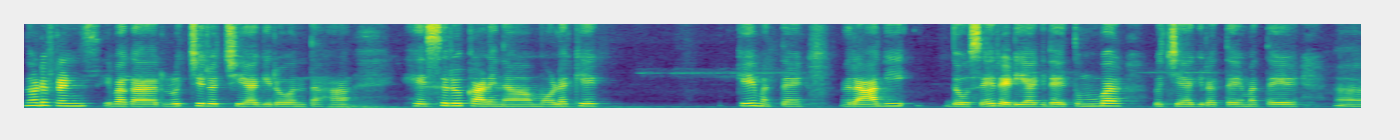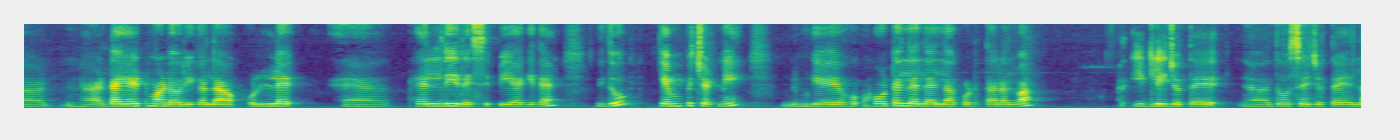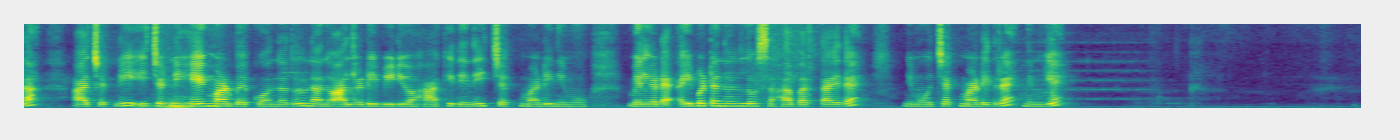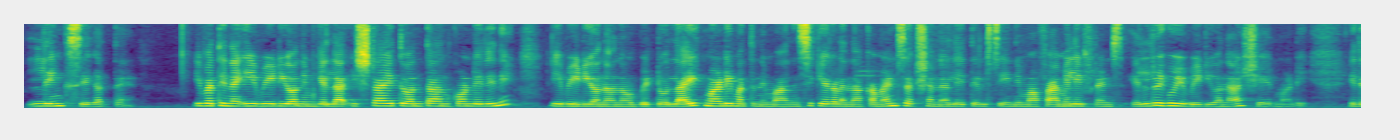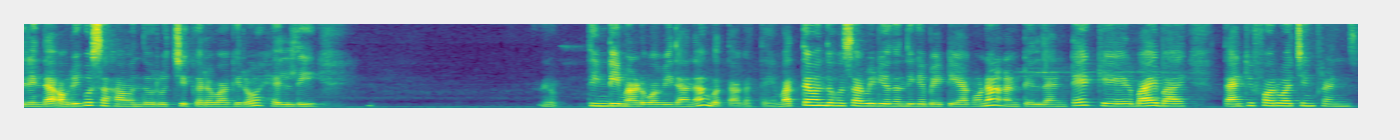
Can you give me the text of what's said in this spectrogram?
ನೋಡಿ ಫ್ರೆಂಡ್ಸ್, ಇವಾಗ ರುಚಿ ರುಚಿಯಾಗಿರುವಂತಹ ಹೆಸರು ಕಾಳಿನ ಮೊಳಕೆಗೆ ಮತ್ತು ರಾಗಿ ದೋಸೆ ರೆಡಿಯಾಗಿದೆ. ತುಂಬ ರುಚಿಯಾಗಿರುತ್ತೆ. ಮತ್ತು ಡಯೆಟ್ ಮಾಡೋರಿಗೆಲ್ಲ ಒಳ್ಳೆ ಹೆಲ್ದಿ ರೆಸಿಪಿಯಾಗಿದೆ ಇದು ಕೆಂಪು ಚಟ್ನಿ. ನಿಮಗೆ ಹೋಟೆಲಲ್ಲೆಲ್ಲ ಕೊಡ್ತಾರಲ್ವ? ಇಡ್ಲಿ ಜೊತೆ ದೋಸೆ ಜೊತೆ ಎಲ್ಲ ಆ ಚಟ್ನಿ. ಈ ಚಟ್ನಿ ಹೇಗೆ ಮಾಡಬೇಕು ಅನ್ನೋದು ನಾನು ಆಲ್ರೆಡಿ ವಿಡಿಯೋ ಹಾಕಿದ್ದೀನಿ. ಚೆಕ್ ಮಾಡಿ ನೀವು ಮೇಲ್ಗಡೆ ಐ ಬಟನಲ್ಲೂ ಸಹ ಬರ್ತಾ ಇದೆ. ನೀವು ಚೆಕ್ ಮಾಡಿದರೆ ನಿಮಗೆ ಲಿಂಕ್ ಸಿಗತ್ತೆ. ಇವತ್ತಿನ ಈ ವಿಡಿಯೋ ನಿಮಗೆಲ್ಲ ಇಷ್ಟ ಆಯಿತು ಅಂತ ಅಂದ್ಕೊಂಡಿದ್ದೀನಿ ಈ ವಿಡಿಯೋನ ನೋಡಿಬಿಟ್ಟು ಲೈಕ್ ಮಾಡಿ ಮತ್ತು ನಿಮ್ಮ ಅನಿಸಿಕೆಗಳನ್ನು ಕಮೆಂಟ್ ಸೆಕ್ಷನ್ನಲ್ಲಿ ತಿಳಿಸಿ ನಿಮ್ಮ ಫ್ಯಾಮಿಲಿ ಫ್ರೆಂಡ್ಸ್ ಎಲ್ರಿಗೂ ಈ ವಿಡಿಯೋನ ಶೇರ್ ಮಾಡಿ. ಇದರಿಂದ ಅವರಿಗೂ ಸಹ ಒಂದು ರುಚಿಕರವಾಗಿರೋ ಹೆಲ್ದಿ ತಿಂಡಿ ಮಾಡುವ ವಿಧಾನ ಗೊತ್ತಾಗುತ್ತೆ. ಮತ್ತೆ ಒಂದು ಹೊಸ ವಿಡಿಯೋದೊಂದಿಗೆ ಭೇಟಿಯಾಗೋಣ. Until then take care bye bye thank you for watching friends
